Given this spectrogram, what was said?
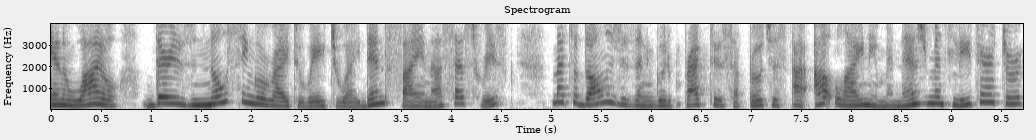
And while there is no single right way to identify and assess risk, methodologies and good practice approaches are outlined in management literature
